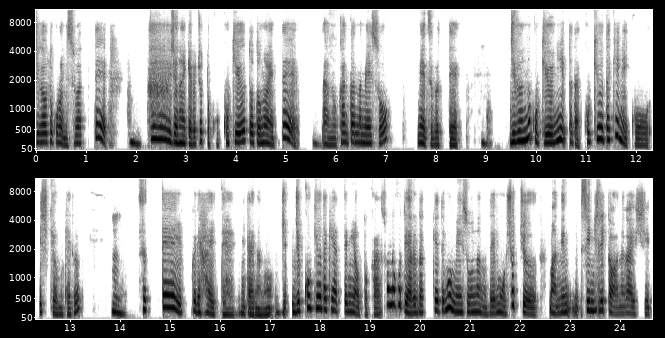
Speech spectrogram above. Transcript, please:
違うところに座って、うん。ふーじゃないけど、ちょっとこう呼吸整えて、あの、簡単な瞑想、目つぶって、自分の呼吸に、ただ呼吸だけにこう意識を向ける。うん。吸って、ゆっくり吐いて、みたいなのを、じ10呼吸だけやってみようとか、そんなことやるだけでも瞑想なので、もうしょっちゅう、まあね、睡眠時間は長いし、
